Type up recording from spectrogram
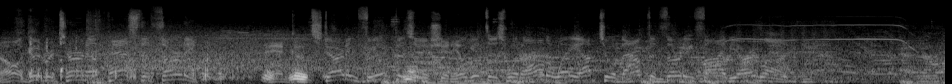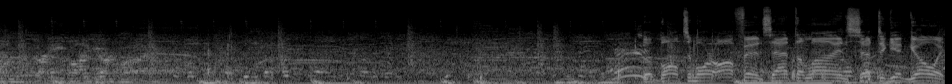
Oh, a good return up past the 30. And good starting field position. He'll get this one all the way up to about the 35-yard line. Baltimore offense at the line set to get going.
